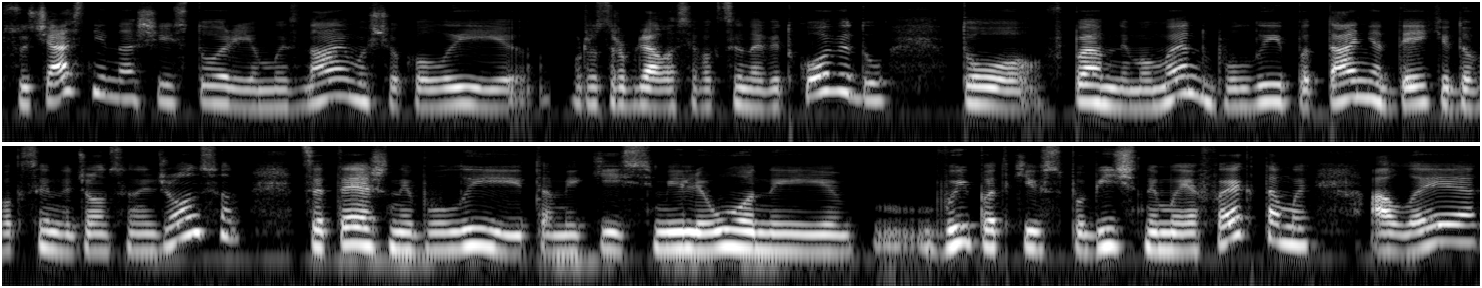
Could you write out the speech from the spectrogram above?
сучасній нашій історії ми знаємо, що коли розроблялася вакцина від ковіду, то в певний момент були питання деякі до вакцини Джонсон і Джонсон. Це теж не були там якісь мільйони випадків з побічними ефектами, але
